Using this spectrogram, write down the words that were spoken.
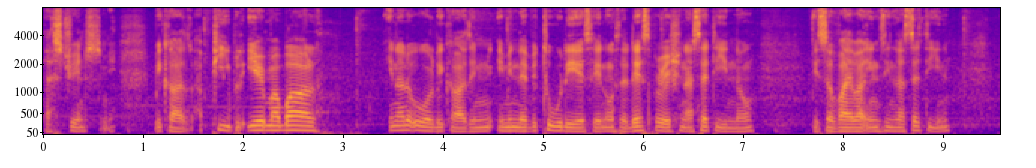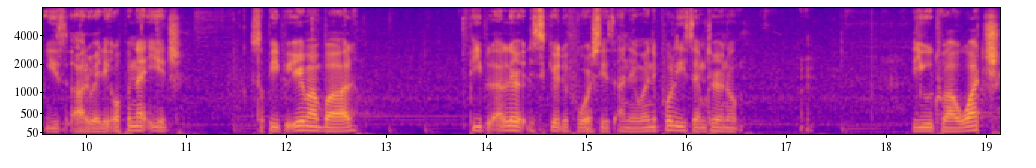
That's strange to me. Because people hear my ball in the hole because in, in every two days, you know, so desperation I set in now. the survivor instinct are setting. He's already up in that age. So people hear my ball. People alert the security forces and then when the police them turn up, the youth will watch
